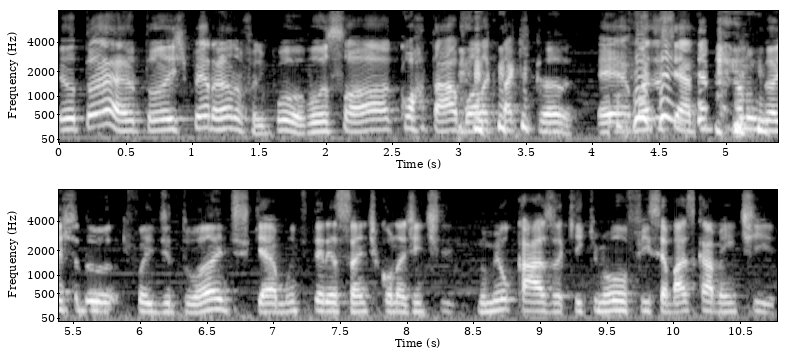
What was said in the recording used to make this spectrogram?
eu tô, é, eu tô esperando. Falei, pô, vou só cortar a bola que tá quicando. É, mas assim, até pegando um gancho do que foi dito antes, que é muito interessante quando a gente, no meu caso aqui, que meu ofício é basicamente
